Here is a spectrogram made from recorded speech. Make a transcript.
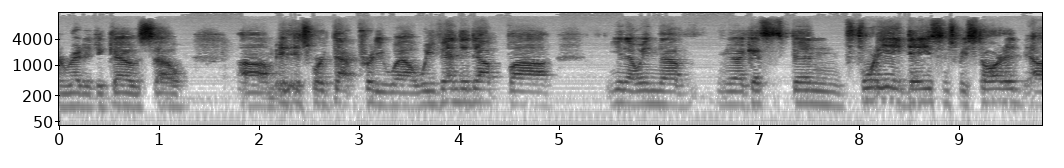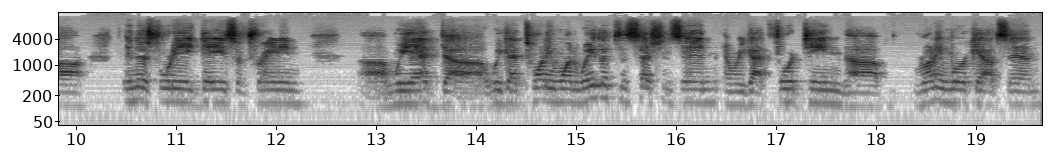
and ready to go. So um, it, it's worked out pretty well. We've ended up, uh, you know, in the, you know, I guess it's been 48 days since we started. Uh, in those 48 days of training, uh, we had we got 21 weightlifting sessions in, and we got 14 running workouts in.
